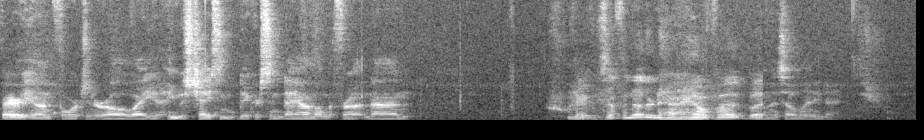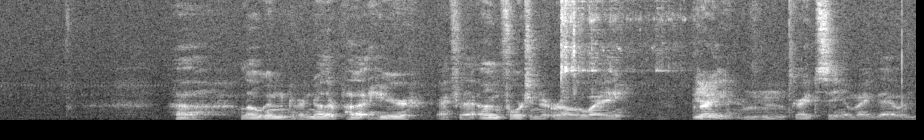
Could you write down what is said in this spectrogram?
Very unfortunate roll away. He was chasing Dickerson down on the front nine. gave himself another downhill putt, but this hole any day. Uh, Logan, another putt here after that unfortunate roll away. Great, Yeah. hmm great to see him make that one.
